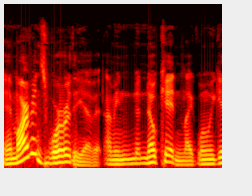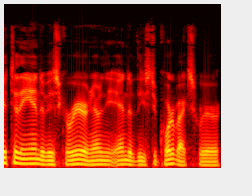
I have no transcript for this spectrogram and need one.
And Marvin's worthy of it. I mean, no kidding. Like when we get to the end of his career and the end of these two quarterbacks' career,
